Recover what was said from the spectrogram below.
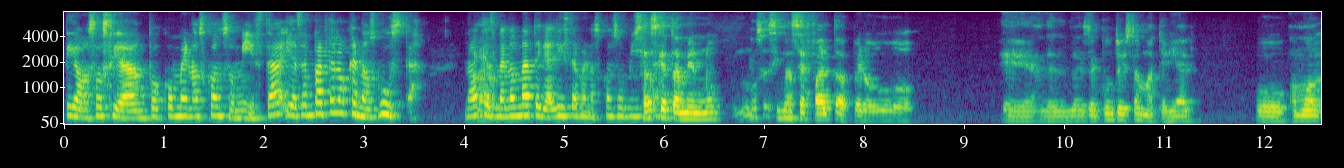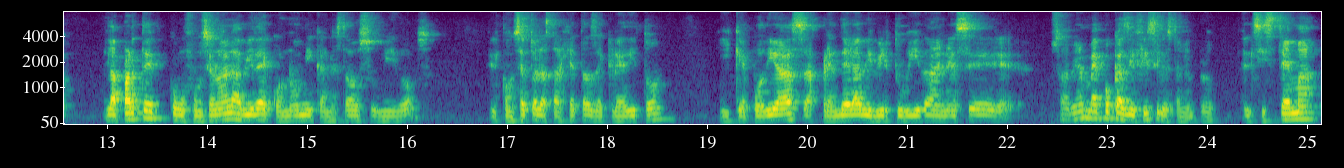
digamos, sociedad un poco menos consumista y es en parte lo que nos gusta, ¿no? Claro. Que es menos materialista, menos consumista. Sabes que también, no, no sé si me hace falta, pero eh, desde, desde el punto de vista material, o como la parte, como funciona la vida económica en Estados Unidos, el concepto de las tarjetas de crédito, y que podías aprender a vivir tu vida en ese, o sea, había épocas difíciles también, pero el sistema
